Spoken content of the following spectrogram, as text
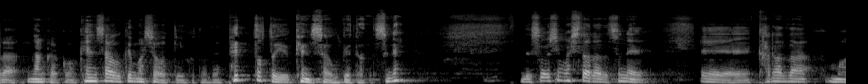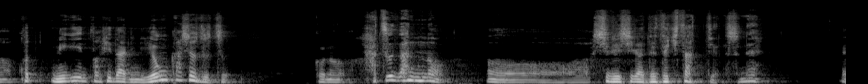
らなんかこう検査を受けましょうということで、ペットという検査を受けたんですね。で、そうしましたらですね、えー、体、まあ、右と左に4箇所ずつ、この発がんの印が出てきたっていうんですね。え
